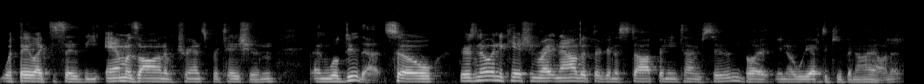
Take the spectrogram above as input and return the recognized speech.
what they like to say the amazon of transportation and we'll do that. So there's no indication right now that they're going to stop anytime soon but you know we have to keep an eye on it.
